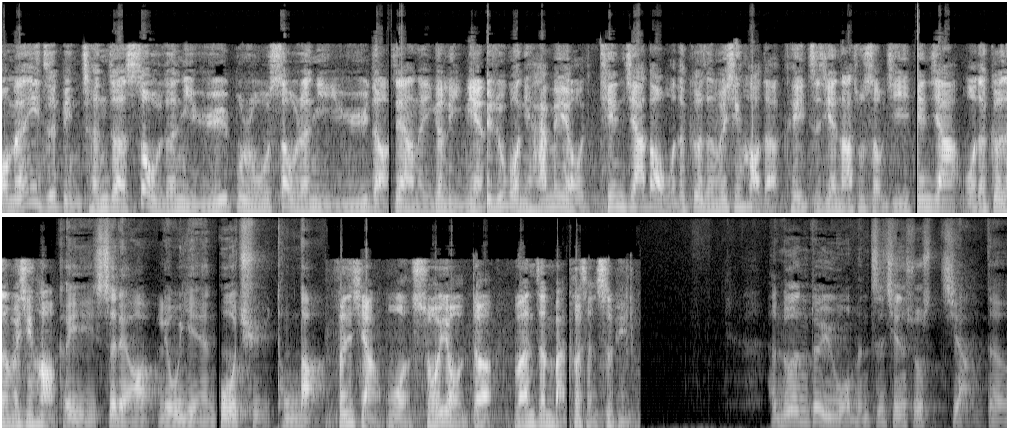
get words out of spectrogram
我们一直秉承着授人以鱼不如授人以渔的这样的一个理念。如果你还没有添加到我的个人微信号的，可以直接拿出手机添加我的个人微信号，可以私聊留言获取通道，分享我所有的完整版课程视频。很多人对于我们之前所讲的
